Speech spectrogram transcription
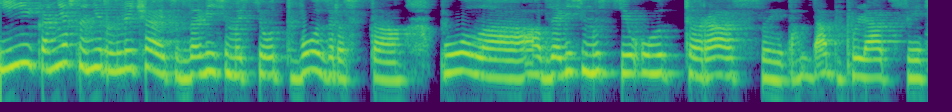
И, конечно, они различаются в зависимости от возраста, пола, в зависимости от расы, там, да, популяции.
